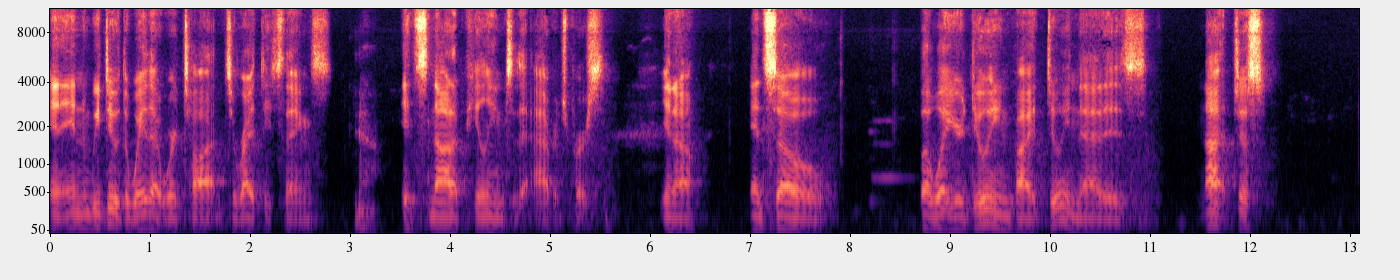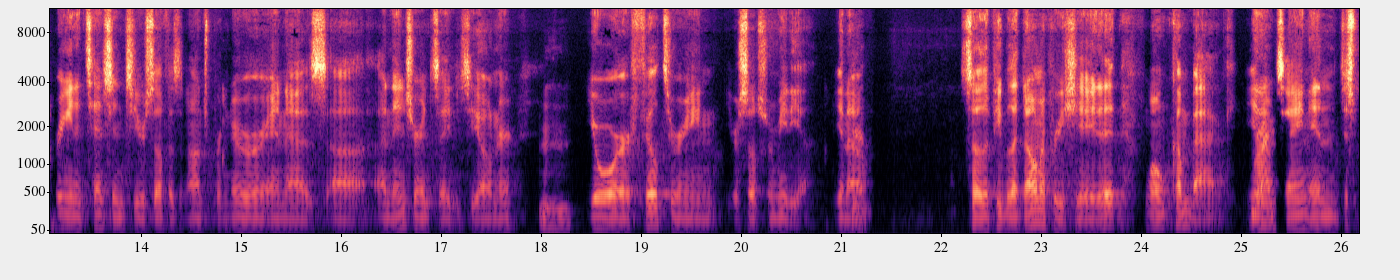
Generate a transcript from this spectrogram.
and and we do the way that we're taught to write these things. Yeah. It's not appealing to the average person you know and so but what you're doing by doing that is not just bringing attention to yourself as an entrepreneur and as uh, an insurance agency owner mm-hmm. you're filtering your social media you know. So the people that don't appreciate it won't come back you right. know what i'm saying and just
